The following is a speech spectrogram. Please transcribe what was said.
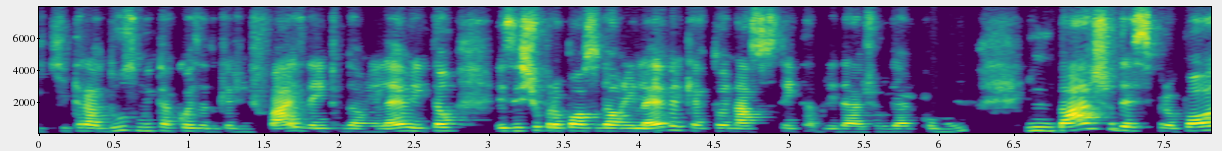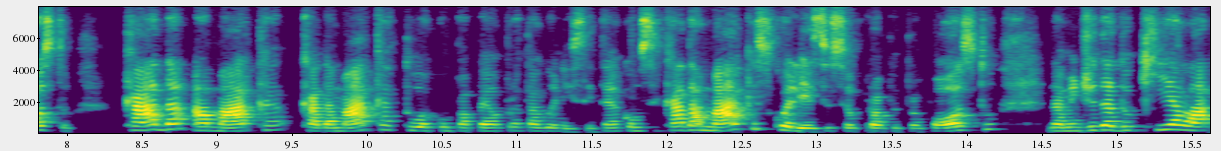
e, que traduz muita coisa do que a gente faz dentro da Unilever. Então, existe o propósito da Unilever, que é tornar a sustentabilidade um lugar comum. Embaixo desse propósito, cada a marca, cada marca atua com papel protagonista. Então, é como se cada marca escolhesse o seu próprio propósito na medida do que ela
